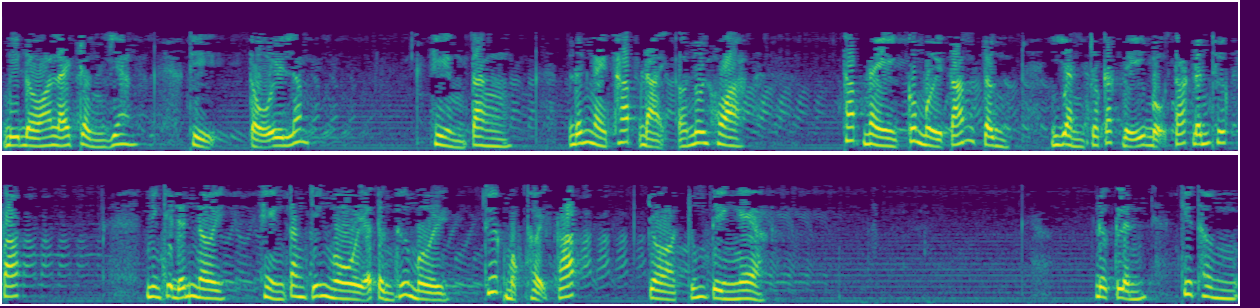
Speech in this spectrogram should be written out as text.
bị đọa lại trần gian, thì tội lắm. Hiền Tăng đến ngày tháp đại ở núi Hoa. Tháp này có 18 tầng, dành cho các vị Bồ Tát đến thuyết Pháp. Nhưng khi đến nơi, Hiền Tăng chỉ ngồi ở tầng thứ 10, thuyết một thời Pháp, cho chúng tiên nghe. Được lệnh, chư thần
